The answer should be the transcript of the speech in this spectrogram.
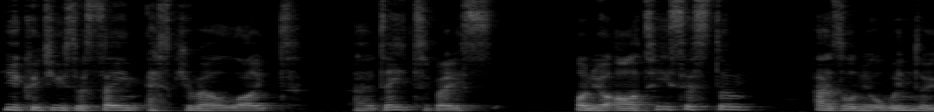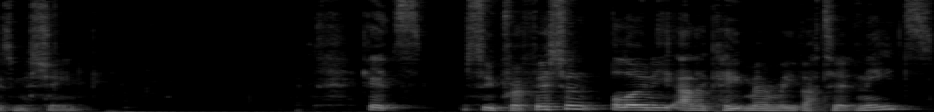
you could use the same SQLite uh, database on your RT system as on your Windows machine. It's super efficient, it will only allocate memory that it needs.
